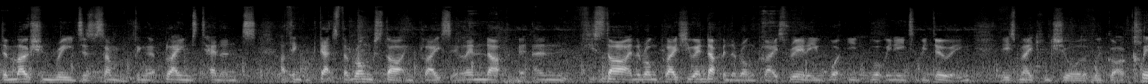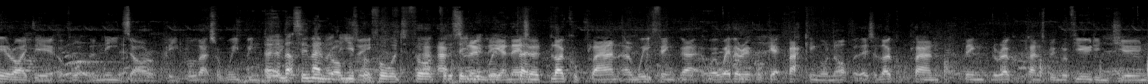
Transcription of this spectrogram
The motion reads as something that blames tenants. I think that's the wrong starting place. It'll end up, and if you start in the wrong place, you end up in the wrong place. Really, what you, what we need to be doing is making sure that we've got a clear idea of what the needs are of people. That's what we've been doing. And that's the amendment that you put forward for, for Absolutely, and there's a local plan, and we think that whether it will get backing or not, but there's a local plan being the local plan's being reviewed in June,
